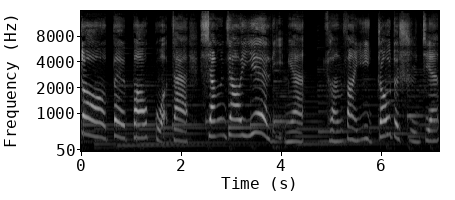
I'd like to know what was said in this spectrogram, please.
豆被包裹在香蕉叶里面，存放一周的时间。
